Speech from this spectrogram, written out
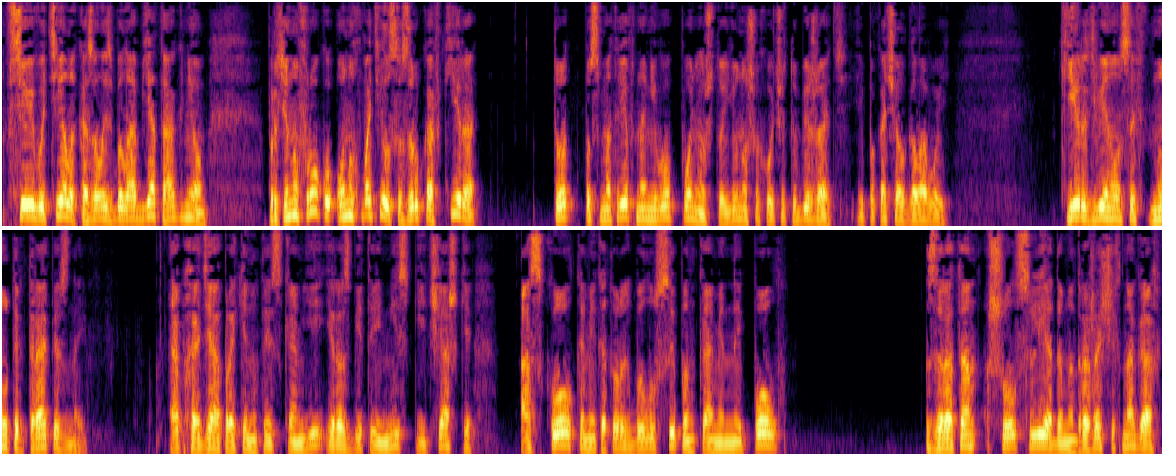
Все его тело, казалось, было объято огнем. Протянув руку, он ухватился за рукав Кира. Тот, посмотрев на него, понял, что юноша хочет убежать, и покачал головой. Кир двинулся внутрь трапезной, обходя опрокинутые скамьи и разбитые миски и чашки, осколками которых был усыпан каменный пол. Заратан шел следом на дрожащих ногах.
